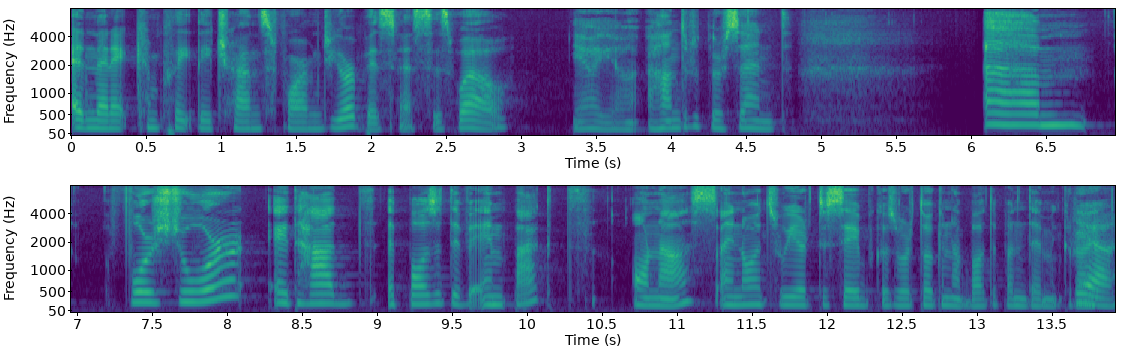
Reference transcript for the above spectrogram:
and then it completely transformed your business as well. Yeah, yeah, a hundred percent. Um, for sure, it had a positive impact on us. I know it's weird to say because we're talking about the pandemic, right?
